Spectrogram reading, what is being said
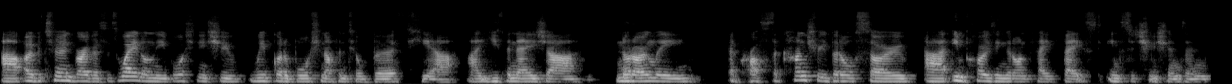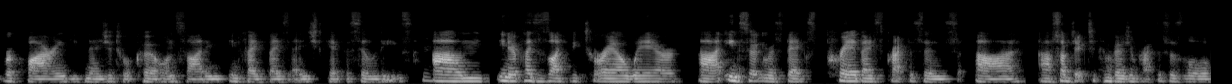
uh, overturned Roe versus Wade on the abortion issue, we've got abortion up until birth here. Uh, euthanasia, not only across the country, but also uh, imposing it on faith-based institutions and requiring euthanasia to occur on site in, in faith-based aged care facilities. Mhm. Um, you know, places like Victoria, where uh, in certain respects, prayer-based practices are, are subject to conversion practices law,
